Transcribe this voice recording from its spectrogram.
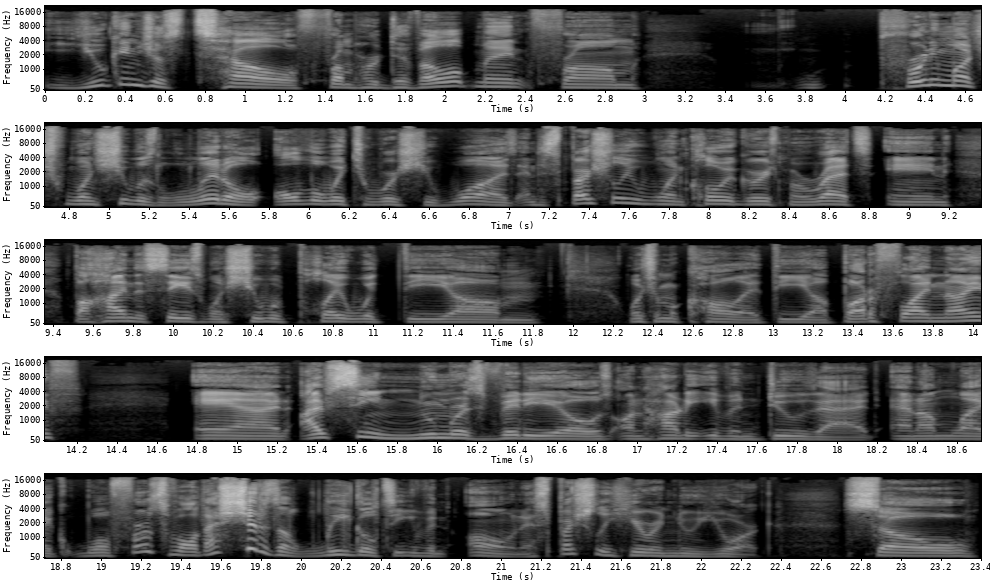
you can just tell from her development from pretty much when she was little all the way to where she was and especially when chloe grace moretz in behind the scenes when she would play with the um what you call it the uh, butterfly knife. And i've seen numerous videos on how to even do that and i'm like well first of all that shit is illegal to even own especially here in new york. So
